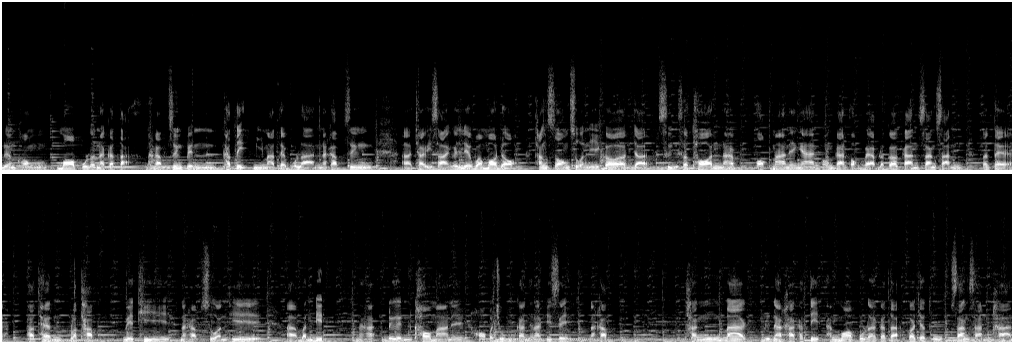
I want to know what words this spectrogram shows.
เรื่องของหม้อปุรณกตะนะครับ ซึ่งเป็นคติมีมาแต่โบราณนะครับ ซึ่งชาวอีสานก็จะเรียกว่าหม้อดอก ทั้งสองส่วนนี้ก็จะสื่อสะท้อนนะครับออกมาในงานของการออกแบบแล้วก็การสร้างสรรค์ตั้งแต่พระแท่นประทับเวทีนะครับ ส่วนที่บัณฑิตนะฮะเดินเข้ามาในหอประชุมการจนาพิเศษนะครับ ทั้งนาคหรือนาคาคติทั้งหม้อปุรณกตะก็จะถูกสร้างสรรค์ผ่าน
